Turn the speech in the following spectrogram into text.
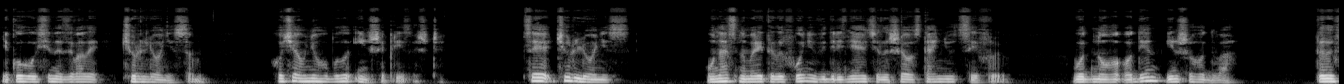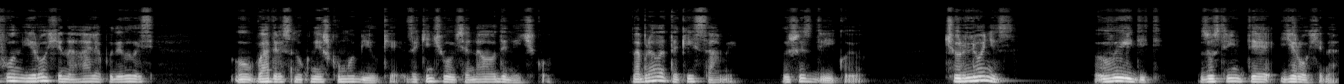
якого всі називали Чурльонісом, хоча у нього було інше прізвище. Це Чурльоніс. У нас номери телефонів відрізняються лише останньою цифрою в одного один, іншого два. Телефон Єрохіна Галя подивилась в адресну книжку мобілки, закінчувався на одиничку. Набрала такий самий, лише з двійкою. Чурльоніс, вийдіть, зустріньте Єрохіна.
